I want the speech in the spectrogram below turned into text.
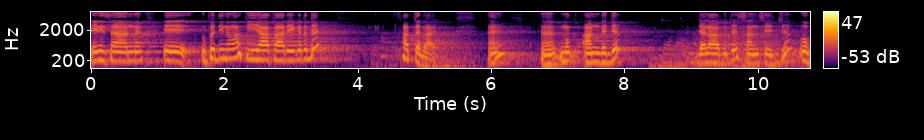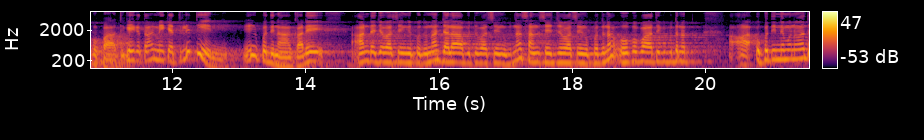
එනිසාන්න උපදිනවා කී ආකාරයකටද හත්තරයි. අන්ඩජ ජලාබුජ සංසේජ්ජ ඕපපාතික ඒක තමයි මේ ඇතුලි තියෙන්නේ. ඒ උපදිනාකාරේ අන්ඩජ වසයෙන් ඉපදුන ජලාබුජ වසයෙන් උපන සංසේජ්‍ය වසයෙන් උපදන ඕපපාතික පුදන උපදින්නමනවද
